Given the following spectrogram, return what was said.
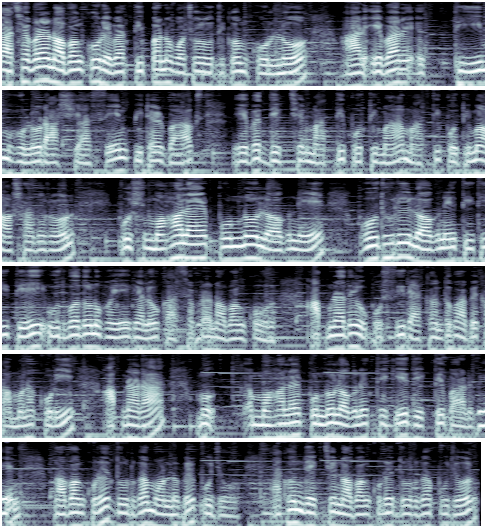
কাছাপাড়া নবাঙ্কুর এবার তিপ্পান্ন বছর অতিক্রম করল, আর এবার থিম হলো রাশিয়া, সেন্ট পিটার পিটারবার্গস এবার দেখছেন মাতৃ প্রতিমা মাতৃ প্রতিমা অসাধারণ। মহালয়ের পূর্ণ লগ্নে, গোধূলি লগ্নে তিথিতে উদ্বোধন হয়ে গেল কাছাপাড়া নবাঙ্কুর। আপনাদের উপস্থিত একান্তভাবে কামনা করি, আপনারা মহালয়ের পূর্ণ লগ্নের থেকে দেখতে পারবেন নবাঙ্কুরের দুর্গা মণ্ডপের পুজো। এখন দেখছেন নবাঙ্কুরের দুর্গা পুজোর।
